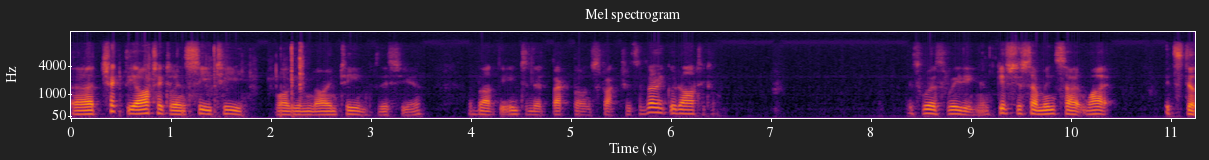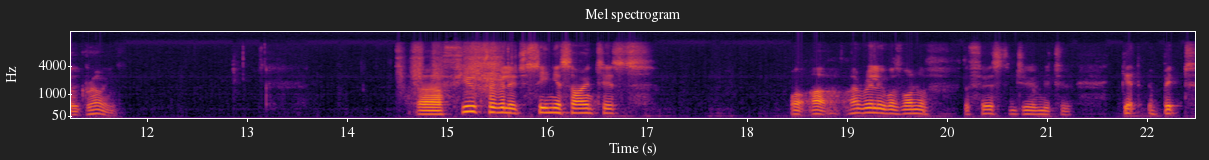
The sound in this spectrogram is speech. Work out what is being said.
Uh, check the article in c't, volume 19 this year, about the internet backbone structure. It's a very good article. It's worth reading and gives you some insight why it's still growing. A few privileged senior scientists. Well, I, I really was one of the first in Germany to get a bit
